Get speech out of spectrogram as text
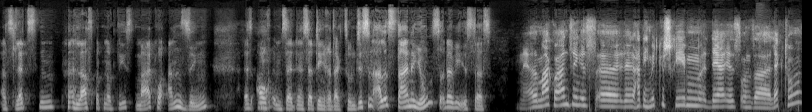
als letzten, last but not least, Marco Ansing ist auch mhm. im Set, in der Setting-Redaktion. Das sind alles deine Jungs oder wie ist das? Also Marco Ansing ist, äh, der hat nicht mitgeschrieben, der ist unser Lektor.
